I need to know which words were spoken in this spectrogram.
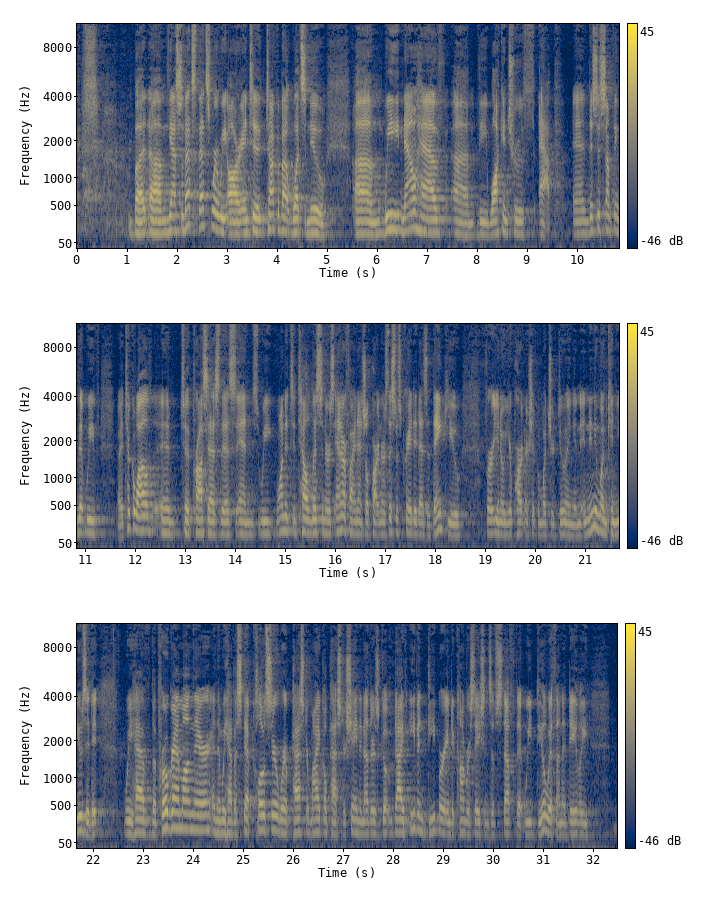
But um, yeah, so that's that's where we are. And to talk about what's new, um, we now have um, the Walk in Truth app, and this is something that we've. It took a while uh, to process this, and we wanted to tell listeners and our financial partners this was created as a thank you for you know your partnership and what you're doing, and, and anyone can use it. It we have the program on there, and then we have a step closer where Pastor Michael, Pastor Shane, and others go dive even deeper into conversations of stuff that we deal with on a daily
